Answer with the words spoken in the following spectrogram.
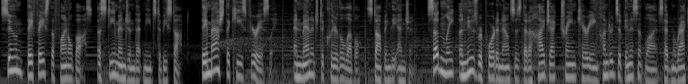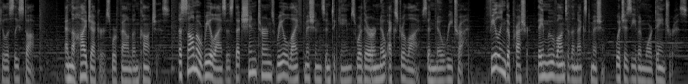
Soon, they face the final boss, a steam engine that needs to be stopped. They mash the keys furiously and manage to clear the level, stopping the engine. Suddenly, a news report announces that a hijacked train carrying hundreds of innocent lives had miraculously stopped, and the hijackers were found unconscious. Asano realizes that Shin turns real-life missions into games where there are no extra lives and no retry. Feeling the pressure, they move on to the next mission, which is even more dangerous.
